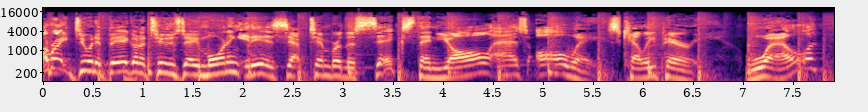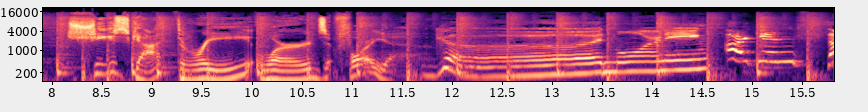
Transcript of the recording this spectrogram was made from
All right, doing it big on a Tuesday morning. It is September the 6th, and y'all, as always, Kelly Perry. Well, she's got three words for you. Good morning, Arkansas.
